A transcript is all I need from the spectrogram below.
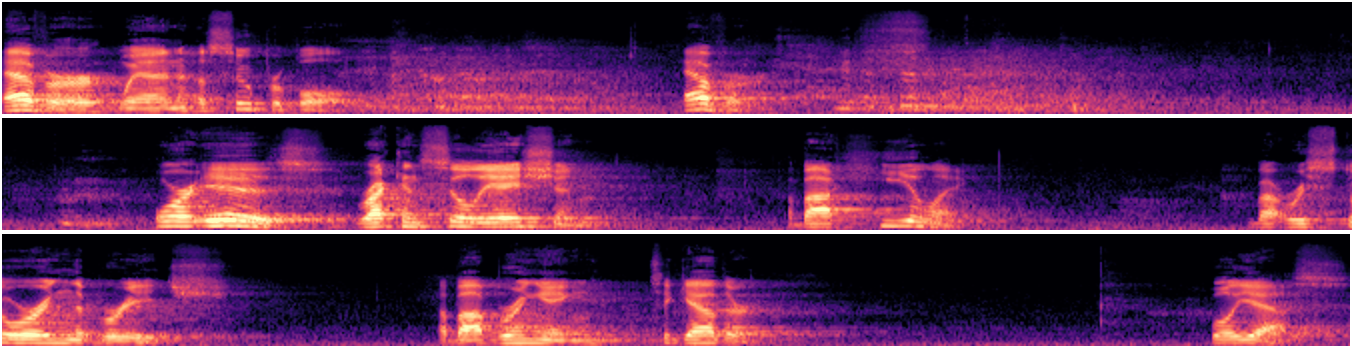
ever win a Super Bowl. ever. Or is reconciliation about healing, about restoring the breach? about bringing together? Well, yes.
